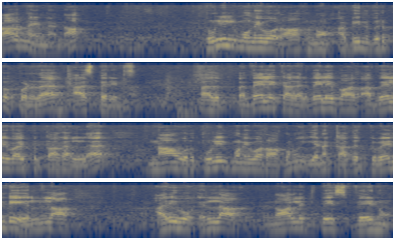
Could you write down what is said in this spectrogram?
காரணம் என்னென்னா தொழில் முனைவோர் ஆகணும் அப்படின்னு விருப்பப்படுற ஆஸ்பெரன்ஸ் அது இப்போ வேலைக்காக வேலை வா வேலை வாய்ப்புக்காக இல்லை நான் ஒரு தொழில் முனைவோர் ஆகணும். எனக்கு அதற்கு வேண்டிய எல்லா அறிவும் எல்லா நாலேஜ் பேஸ் வேணும்.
